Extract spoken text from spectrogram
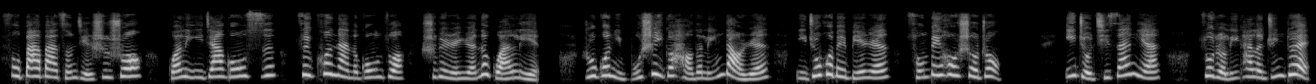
富爸爸曾解释说，管理一家公司最困难的工作是对人员的管理。如果你不是一个好的领导人，你就会被别人从背后射中。一九七三年。作者离开了军队，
